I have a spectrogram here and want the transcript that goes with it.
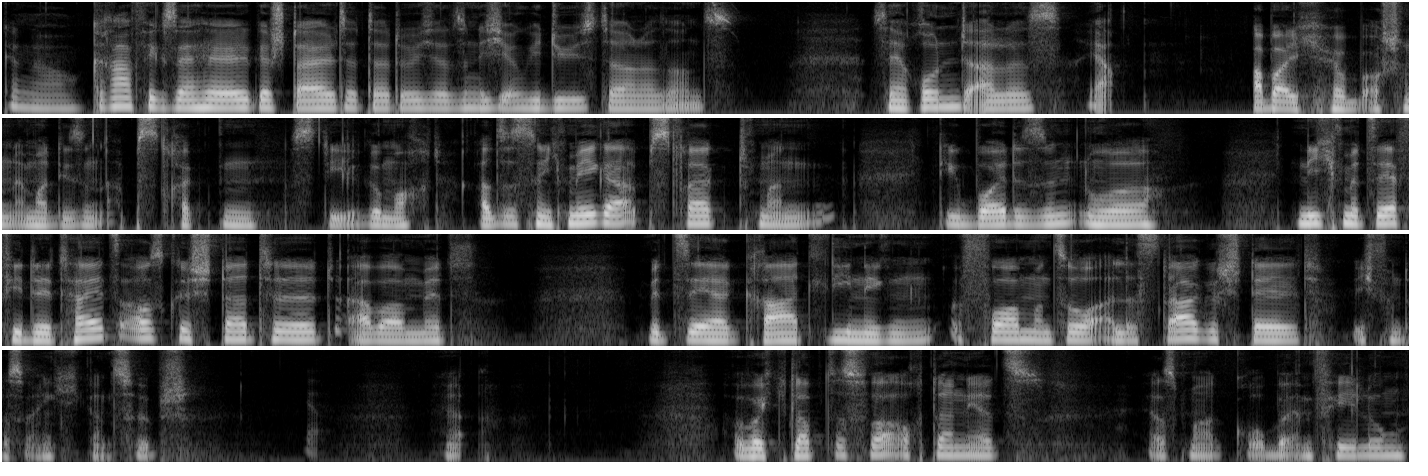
Genau. Grafik sehr hell gestaltet dadurch, also nicht irgendwie düster oder sonst. Sehr rund alles. Ja. Aber ich habe auch schon immer diesen abstrakten Stil gemocht. Also es ist nicht mega abstrakt, man, die Gebäude sind nur nicht mit sehr viel Details ausgestattet, aber mit, mit sehr geradlinigen Formen und so alles dargestellt. Ich finde das eigentlich ganz hübsch. Ja. Ja. Aber ich glaube, das war auch dann jetzt erstmal grobe Empfehlung.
